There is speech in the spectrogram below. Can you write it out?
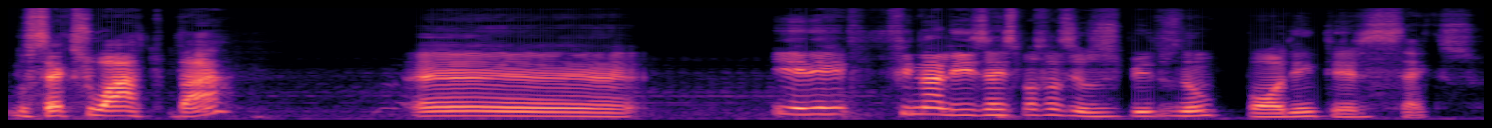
Do sexo ato, tá? É... E ele finaliza a resposta assim: os espíritos não podem ter sexo.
